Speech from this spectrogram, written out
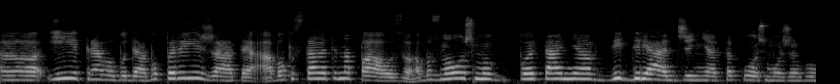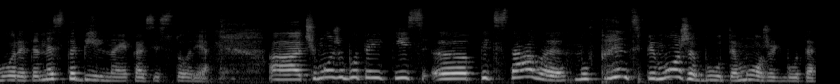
Е, І треба буде або переїжджати, або поставити на паузу, або знову ж питання відрядження також може говорити, нестабільна якась історія. Чи може бути якісь е, підстави? Ну, в принципі, може бути, можуть бути.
